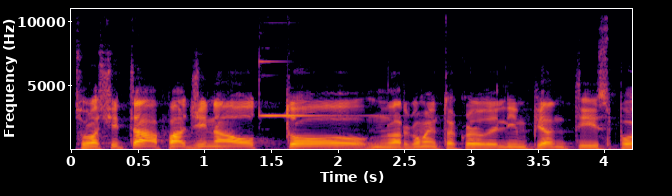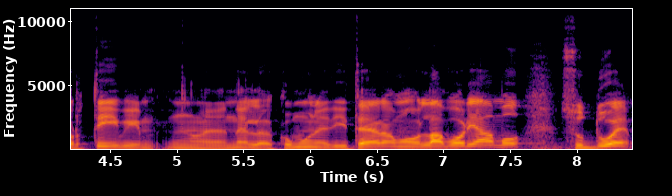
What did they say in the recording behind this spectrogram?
Sulla città, pagina 8, l'argomento è quello degli impianti sportivi mm, nel comune di Teramo. Lavoriamo su due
